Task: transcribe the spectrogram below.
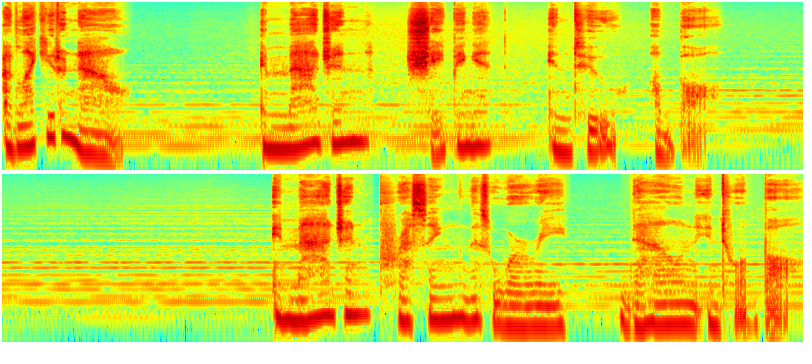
I'd like you to now imagine shaping it into a ball. Imagine pressing this worry down into a ball,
